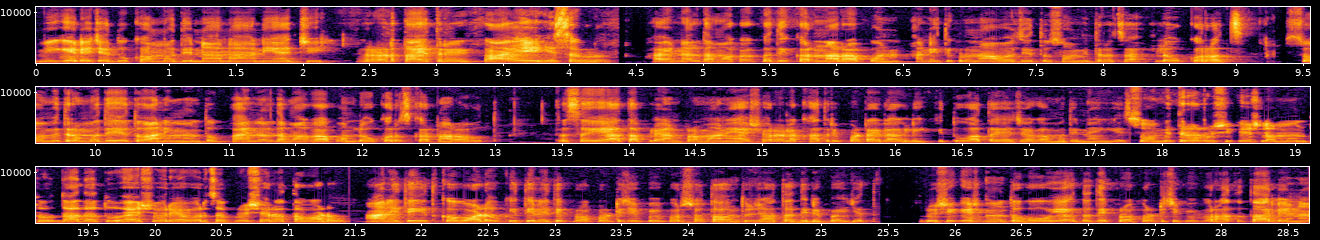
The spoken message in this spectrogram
मी गेल्याच्या दुखामध्ये नाना आणि आजी रडतायत रे. काय आहे हे सगळं? फायनल धमाका कधी करणार आपण? आणि तिकडून आवाज येतो सौमित्राचा लवकरच. सौमित्रमध्ये येतो आणि म्हणतो फायनल धमाका आपण लवकरच करणार आहोत. तसंही आता प्लॅनप्रमाणे ऐश्वर्याला खात्री पटायला लागली की तू आता या जगामध्ये नाहीये सौमित्र ऋषिकेशला म्हणतो दादा तू ऐश्वर्यावरचा प्रेशर आता वाढव. आणि ते इतकं वाढव की तिने ते प्रॉपर्टीचे पेपर स्वतःहून तुझ्या हातात दिले पाहिजेत. ऋषिकेश म्हणतो हो एकदा ते प्रॉपर्टीचे पेपर हातात आले ना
